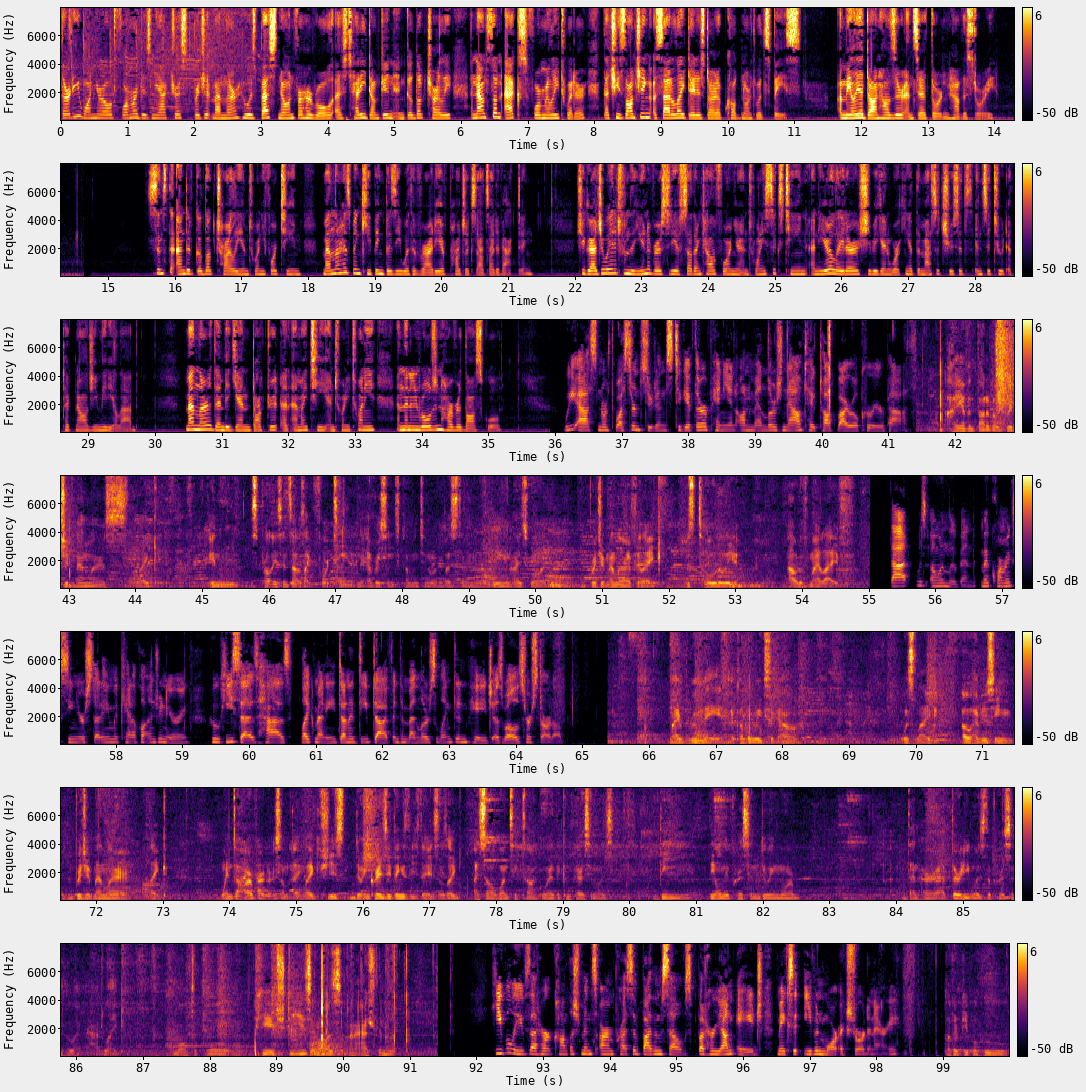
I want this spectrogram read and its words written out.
31 year old former Disney actress Bridgit Mendler, who is best known for her role as Teddy Duncan in Good Luck Charlie, announced on X, formerly Twitter, that she's launching a satellite data startup called Northwood Space. Amelia Donhauser and Sarah Thornton have the story. Since the end of Good Luck Charlie in 2014, Mendler has been keeping busy with a variety of projects outside of acting. She graduated from the University of Southern California in 2016, and a year later, she began working at the Massachusetts Institute of Technology Media Lab. Mendler then began a doctorate at MIT in 2020 and then enrolled in Harvard Law School. We asked Northwestern students to give their opinion on Mendler's now TikTok viral career path. I haven't thought about Bridgit Mendler's like in probably since I was like 14. And Ever since coming to Northwestern or being in high school, like, Bridgit Mendler, I feel like was totally out of my life. That was Owen Lubin, McCormick senior studying mechanical engineering, who he says has, like many, done a deep dive into Mendler's LinkedIn page as well as her startup. My roommate a couple weeks ago was like, "Oh, have you seen Bridgit Mendler like went to Harvard or something. Like she's doing crazy things these days. I was like, I saw one TikTok where the comparison was the the only person doing more than her at 30 was the person who had like multiple PhDs and was an astronaut. He believes that her accomplishments are impressive by themselves, but her young age makes it even more extraordinary. Other people who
